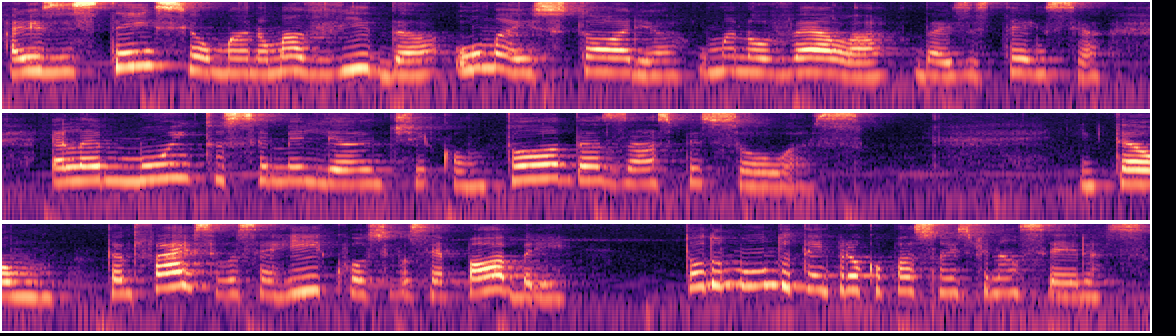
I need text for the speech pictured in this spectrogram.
A existência humana, uma vida, uma história, uma novela da existência, ela é muito semelhante com todas as pessoas. Então, tanto faz se você é rico ou se você é pobre, todo mundo tem preocupações financeiras.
